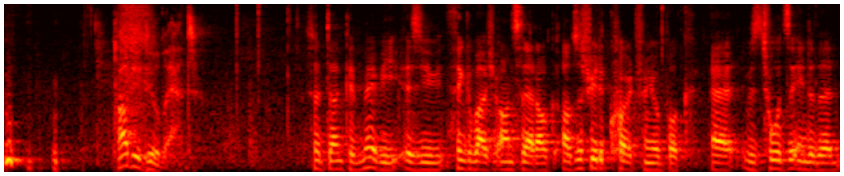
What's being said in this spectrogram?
How do you do that? So, Duncan, maybe as you think about your answer to that, I'll, I'll just read a quote from your book. Uh, it was towards the end of the,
